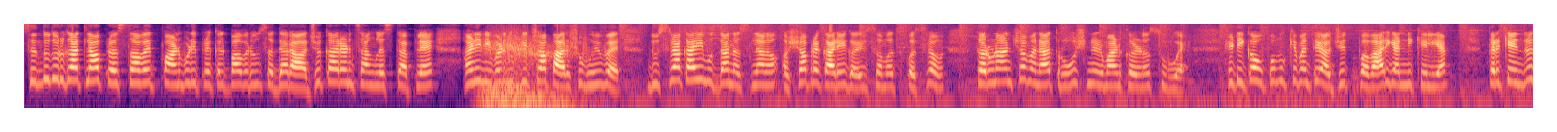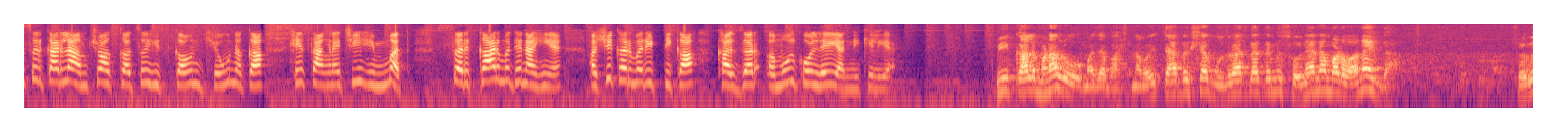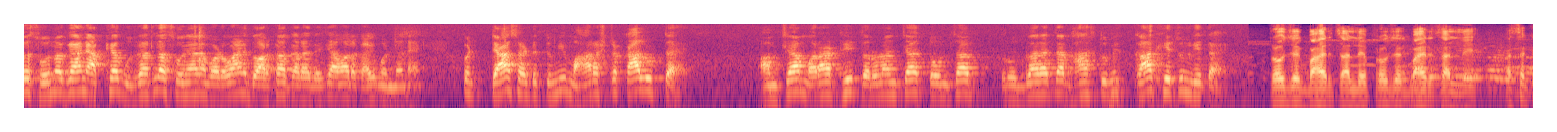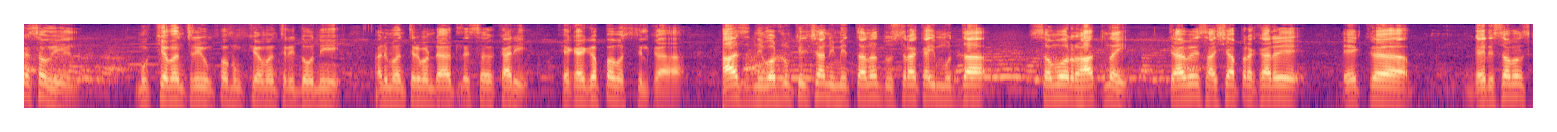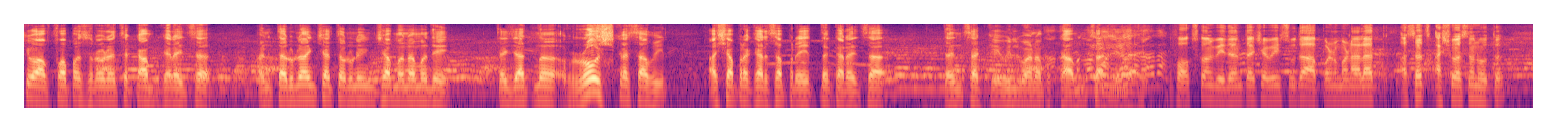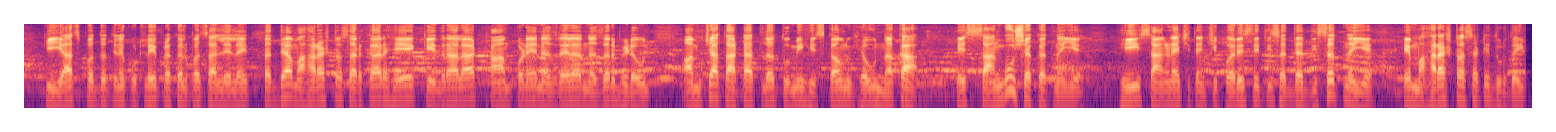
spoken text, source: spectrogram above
सिंधुदुर्गातल्या प्रस्तावित पाणबुडी प्रकल्पावरून सध्या राजकारण चांगलंच तापलंय आणि निवडणुकीच्या पार्श्वभूमीवर दुसरा काही मुद्दा नसल्यानं अशा प्रकारे गैरसमज पसरवून तरुणांच्या मनात रोष निर्माण करणं सुरू आहे. ही टीका उपमुख्यमंत्री अजित पवार यांनी केली आहे. तर केंद्र सरकारला आमच्या हक्काचं हिसकावून घेऊ नका हे सांगण्याची हिंमत सरकारमध्ये नाही आहे अशी खरमरीत टीका खासदार अमोल कोल्हे यांनी केली आहे. मी काल म्हणालो माझ्या भाषणामध्ये त्यापेक्षा गुजरातला तर मी सोन्यानं मडवा ना एकदा. सगळं सोनं घ्या आणि अख्ख्या गुजरातला सोन्याला मडवा आणि द्वारका करा त्याचे आम्हाला काही म्हणणं नाही. पण त्यासाठी तुम्ही महाराष्ट्र का लुटताय आमच्या मराठी तरुणांच्या तोंडचा रोजगाराचा घास तुम्ही का खेचून घेताय? प्रोजेक्ट बाहेर चालले प्रोजेक्ट बाहेर चालले असं कसं होईल? मुख्यमंत्री उपमुख्यमंत्री दोन्ही आणि मंत्रिमंडळातले सहकारी हे काही गप्प बसतील का? आज निवडणुकीच्या निमित्तानं दुसरा काही मुद्दा समोर राहत नाही. त्यावेळेस अशा प्रकारे एक गैरसमज किंवा अफवा पसरवण्याचं काम करायचं आणि तरुणांच्या तरुणींच्या मनामध्ये त्याच्यातनं रोष कसा होईल अशा प्रकारचा प्रयत्न करायचा त्यांचा केविलवाणा काम चाललेला आहे. फॉक्सकॉन वेदांताच्या वेळी सुद्धा आपण म्हणालात असंच आश्वासन होतं की याच पद्धतीने कुठलेही प्रकल्प चाललेले नाहीत. सध्या महाराष्ट्र सरकार हे केंद्राला ठामपणे नजरेला नजर भिडवून आमच्या ताटातलं तुम्ही हिसकावून घेऊ नका हे सांगू शकत नाही आहे ही सांगण्याची त्यांची परिस्थिती सध्या दिसत नाही आहे हे महाराष्ट्रासाठी दुर्दैव.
